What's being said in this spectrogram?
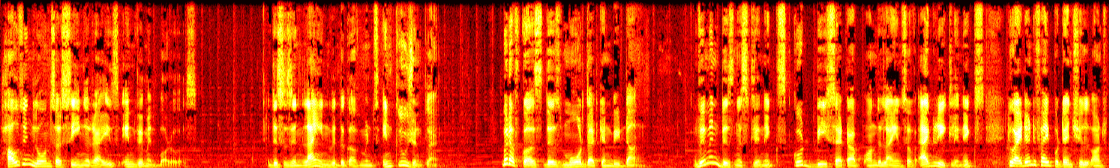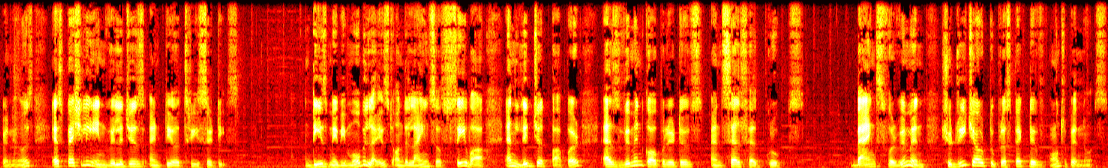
housing loans are seeing a rise in women borrowers. This is in line with the government's inclusion plan. But of course, there's more that can be done. Women business clinics could be set up on the lines of agri clinics to identify potential entrepreneurs, especially in villages and tier 3 cities. These may be mobilized on the lines of SEWA and Lijjat Papad as women cooperatives and self help groups banks for women should reach out to prospective entrepreneurs.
